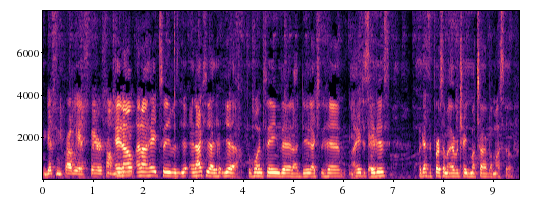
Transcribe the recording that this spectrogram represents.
I'm guessing you probably had a spare or something. And I and I hate to even and actually I, yeah the one thing that I did actually have I hate to say this, but that's the first time I ever changed my tire by myself.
